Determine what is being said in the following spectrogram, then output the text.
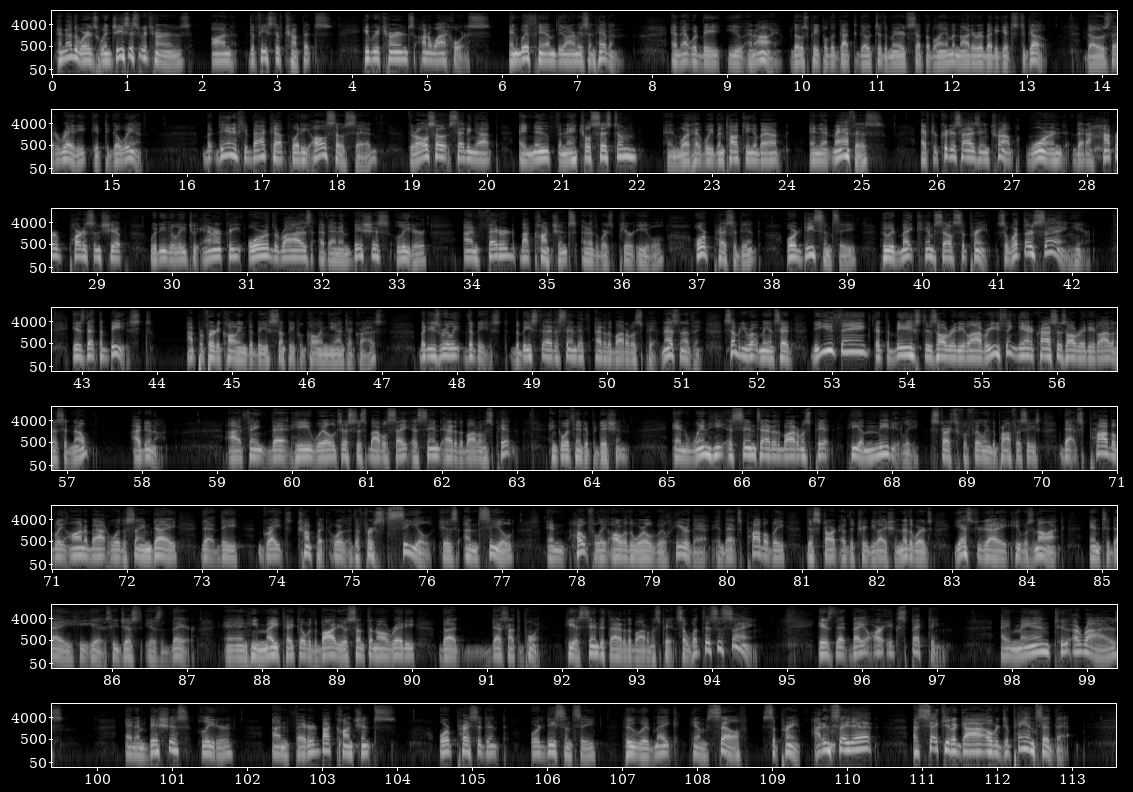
In other words, when Jesus returns on the Feast of Trumpets, he returns on a white horse, and with him the armies in heaven. And that would be you and I, those people that got to go to the marriage supper of the Lamb, and not everybody gets to go. Those that are ready get to go in. But then, if you back up what he also said, they're also setting up a new financial system. And what have we been talking about? And that Mattis, after criticizing Trump, warned that a hyper partisanship would either lead to anarchy or the rise of an ambitious leader unfettered by conscience, in other words, pure evil, or precedent, or decency, who would make himself supreme. So, what they're saying here is that the beast, I prefer to call him the beast. Some people call him the Antichrist. But he's really the beast, the beast that ascendeth out of the bottomless pit. And that's another thing. Somebody wrote me and said, Do you think that the beast is already alive, or you think the Antichrist is already alive? And I said, No, I do not. I think that he will, just as the Bible say, ascend out of the bottomless pit and goeth into perdition. And when he ascends out of the bottomless pit, he immediately starts fulfilling the prophecies. That's probably on about or the same day that the great trumpet or the first seal is unsealed. And hopefully all of the world will hear that. And that's probably the start of the tribulation. In other words, yesterday he was not, and today he is. He just is there. And he may take over the body of something already, but that's not the point. He ascendeth out of the bottomless pit. So what this is saying is that they are expecting a man to arise, an ambitious leader, unfettered by conscience or precedent or decency, who would make himself supreme. I didn't say that. A secular guy over Japan said that.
